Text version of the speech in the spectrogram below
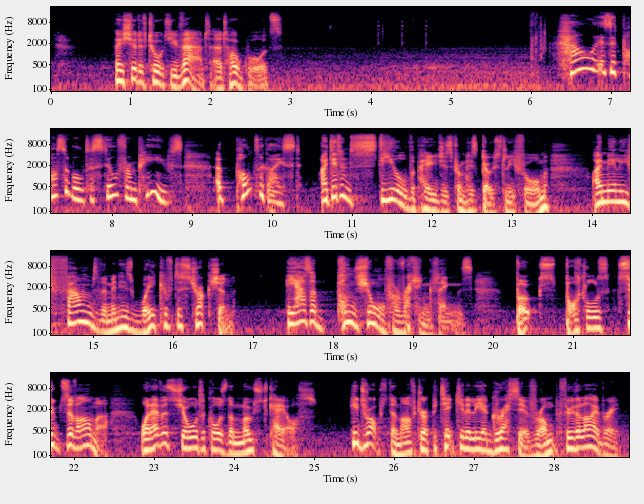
They should have taught you that at Hogwarts. How is it possible to steal from Peeves? A poltergeist? I didn't steal the pages from his ghostly form. I merely found them in his wake of destruction. He has a penchant for wrecking things. Books, bottles, suits of armor, whatever's sure to cause the most chaos. He dropped them after a particularly aggressive romp through the library.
